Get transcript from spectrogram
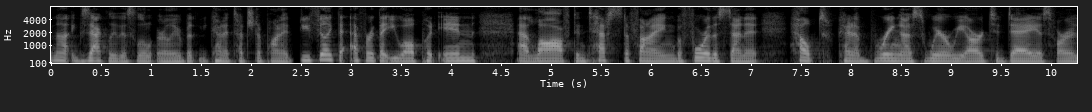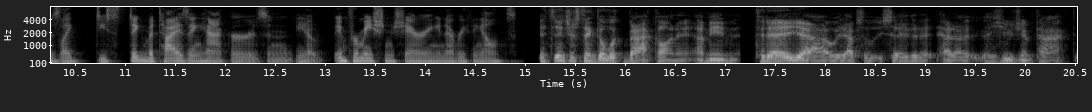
not exactly this a little earlier, but you kind of touched upon it. Do you feel like the effort that you all put in at L0pht and testifying before the Senate helped kind of bring us where we are today as far as like destigmatizing hackers and, you know, information sharing and everything else? It's interesting to look back on it. I mean, today, yeah, I would absolutely say that it had a, a, huge impact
